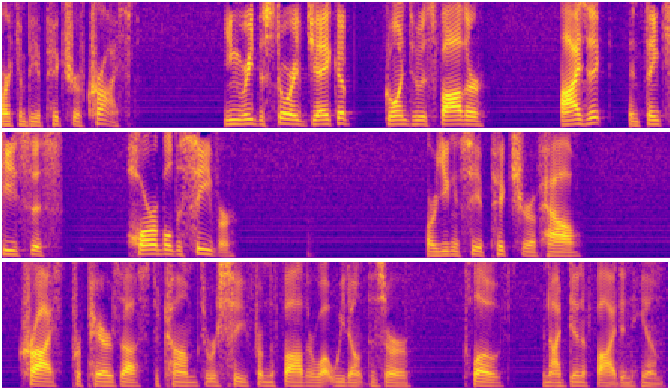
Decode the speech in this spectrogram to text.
Or it can be a picture of Christ. You can read the story of Jacob going to his father Isaac and think he's this horrible deceiver. Or you can see a picture of how Christ prepares us to come to receive from the Father what we don't deserve, clothed and identified in Him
